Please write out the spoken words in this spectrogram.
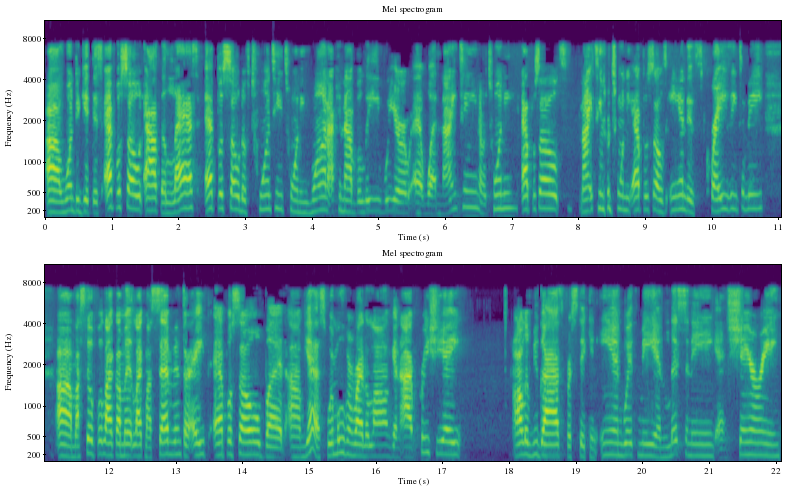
I uh, wanted to get this episode out, the last episode of 2021. I cannot believe we are at what 19 or 20 episodes, 19 or 20 episodes in. It's crazy to me. Um, I still feel like I'm at like my seventh or eighth episode, but um, yes, we're moving right along, and I appreciate all of you guys for sticking in with me and listening and sharing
